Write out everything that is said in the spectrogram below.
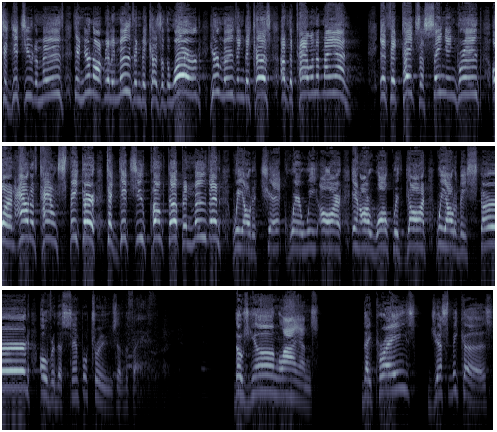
to get you to move, then you're not really moving because of the Word. You're moving because of the talent of man. If it takes a singing group or an out of town speaker to get you pumped up and moving, we ought to check where we are in our walk with God. We ought to be stirred over the simple truths of the faith. Those young lions, they praise just because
